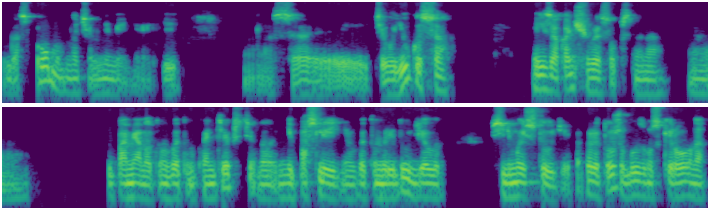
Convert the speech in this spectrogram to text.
«Газпромом», но тем не менее, и с э, тела ЮКОСа, и заканчивая, собственно, упомянутым в этом контексте, но не последним в этом ряду дело седьмой студии, которая тоже была замаскирована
